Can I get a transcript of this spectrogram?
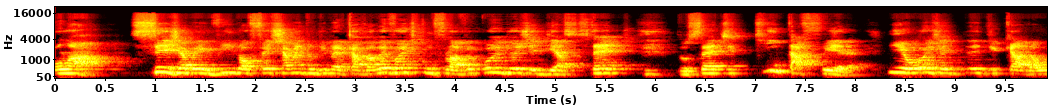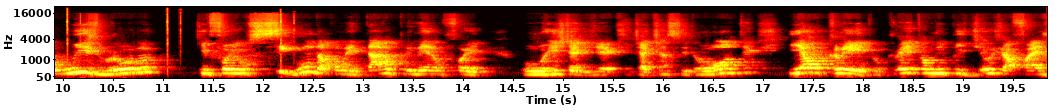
Olá, seja bem-vindo ao fechamento de mercado Levante com Flávio Conde. Hoje é dia 7 do 7, quinta-feira. E hoje é dedicado ao Luiz Bruno, que foi o segundo a comentar. O primeiro foi o Richard G, que já tinha sido ontem, e ao Cleiton. O Cleiton me pediu já faz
